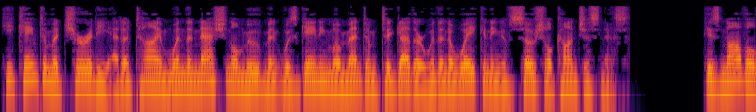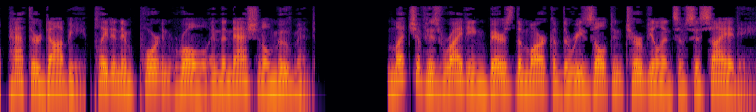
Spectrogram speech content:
He came to maturity at a time when the national movement was gaining momentum together with an awakening of social consciousness. His novel Pather Dabi played an important role in the national movement. Much of his writing bears the mark of the resultant turbulence of society.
